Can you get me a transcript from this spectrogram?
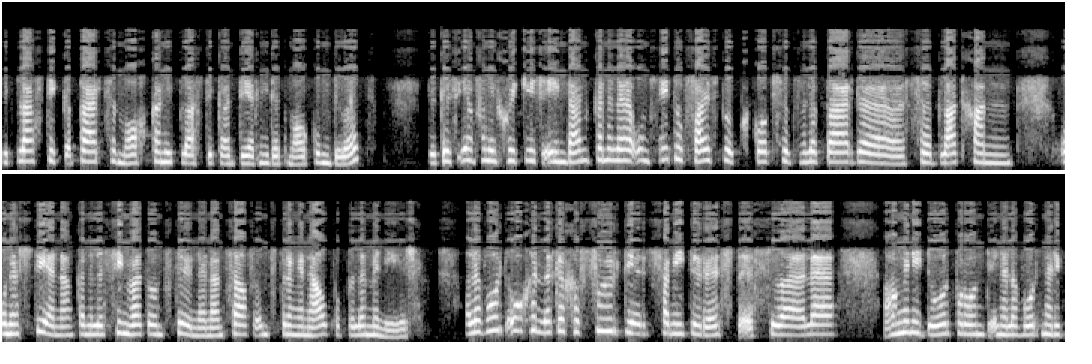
Die plastiek 'n perd se maag kan nie plastiek hanteer nie, dit maak hom dood. Dit is een van die goedjies en dan kan hulle ons net op Facebook koop se hulle perde se blad gaan ondersteun, dan kan hulle sien wat ons doen en dan self inspring en help op hulle manier. Hulle word ongelukkig gevoer deur van die toeriste. So hulle hang in die dorp rond en hulle word na die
